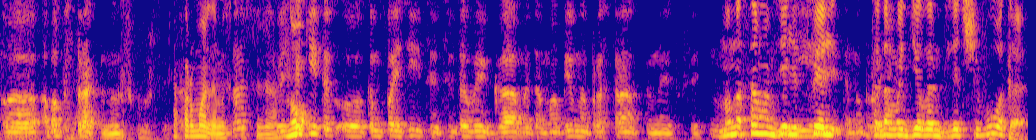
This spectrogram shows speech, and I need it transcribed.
э, об абстрактном искусстве. О формальном искусстве, да. То есть Ну- какие-то э, композиции, цветовые гаммы, там объемно-пространственные, так сказать. ну, Но на самом деле линии цель, там когда мы делаем для чего-то,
